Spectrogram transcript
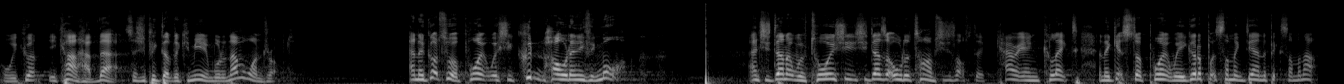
Well, we couldn't, you can't have that. So she picked up the communion, but another one dropped. And it got to a point where she couldn't hold anything more. And she's done it with toys. She, she does it all the time. She just loves to carry and collect. And it gets to a point where you've got to put something down to pick something up.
